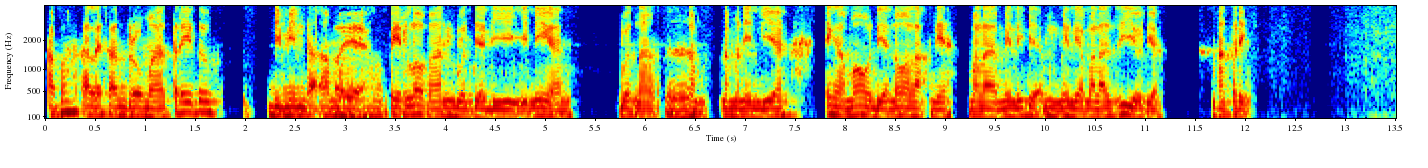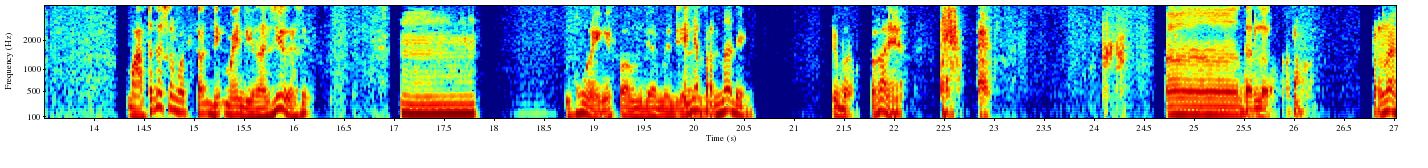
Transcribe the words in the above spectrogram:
apa Alessandro Matri itu diminta sama Oh, iya. Pirlo kan buat jadi ini kan buat na- Hmm. nem- nemenin dia. Eh nggak mau dia nolak dia, malah milih milih sama Lazio dia. Matri. Matri sempat main di Lazio gak sih? Hmm, Gue gak inget kalau dia main di kayaknya Lazio. pernah deh. Coba. pernah ya? Eh, ntar lo. Pernah,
